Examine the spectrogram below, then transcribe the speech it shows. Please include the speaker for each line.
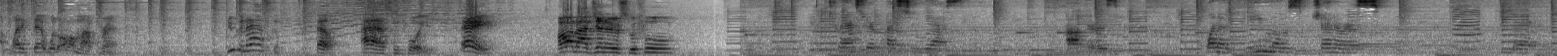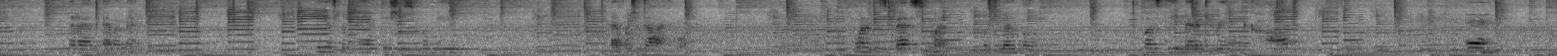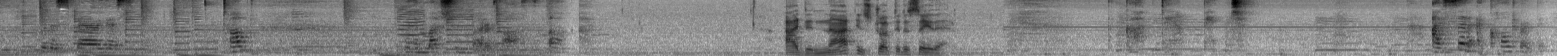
Speaker 1: I'm like that with all my friends. You can ask them. Hell, I ask them for you. Hey, aren't I generous with food?
Speaker 2: To answer your question, yes. Arthur is one of the most generous men that I've ever met. He has prepared dishes for me never to die for. One of his best most memorable was the Mediterranean cod mm. with asparagus topped with a mushroom butter sauce. Oh,
Speaker 1: I did not instruct her to say that.
Speaker 2: The goddamn bitch. I said it. I called her a bitch.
